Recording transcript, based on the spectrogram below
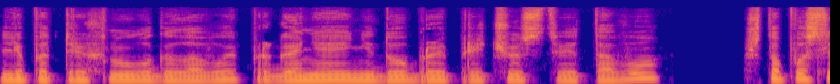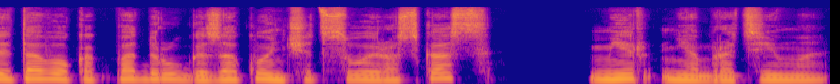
Липа тряхнула головой, прогоняя недоброе предчувствие того, что после того, как подруга закончит свой рассказ, мир необратимо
